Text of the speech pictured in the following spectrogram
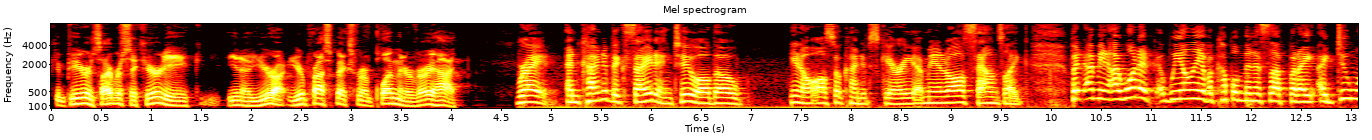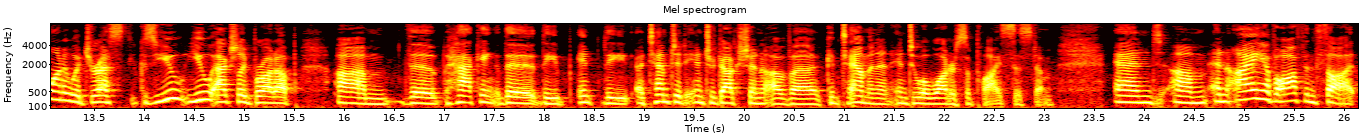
computer and cybersecurity you know your your prospects for employment are very high Right. And kind of exciting too, although, you know, also kind of scary. I mean, it all sounds like, but I mean, I want to, we only have a couple minutes left, but I, I do want to address, because you, you actually brought up um, the hacking, the, the, in, the attempted introduction of a contaminant into a water supply system. And, um, and I have often thought,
